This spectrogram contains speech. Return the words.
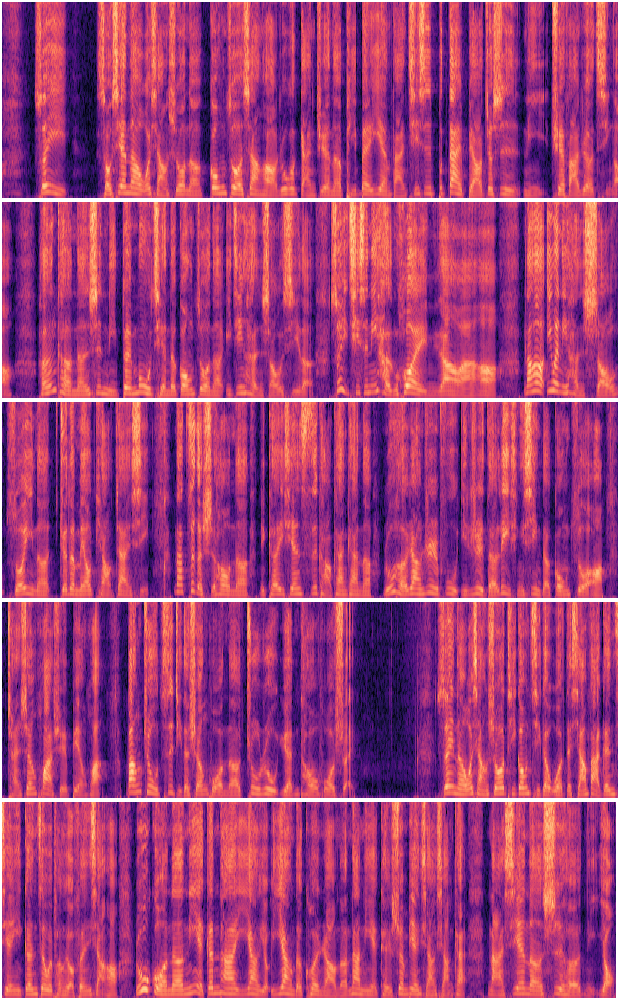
所以。首先呢，我想说呢，工作上哈，如果感觉呢疲惫厌烦，其实不代表就是你缺乏热情哦。很可能是你对目前的工作呢已经很熟悉了，所以其实你很会，你知道吗？啊、哦，然后因为你很熟，所以呢觉得没有挑战性。那这个时候呢，你可以先思考看看呢，如何让日复一日的例行性的工作啊产生化学变化，帮助自己的生活呢注入源头活水。所以呢，我想说，提供几个我的想法跟建议，跟这位朋友分享哈。如果呢，你也跟他一样有一样的困扰呢，那你也可以顺便想想看，哪些呢适合你用。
